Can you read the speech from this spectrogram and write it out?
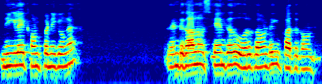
நீங்களே கவுண்ட் பண்ணிக்கோங்க. ரெண்டு காலும் சேர்ந்தது ஒரு கவுண்டிங் பத்து கவுண்டிங்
